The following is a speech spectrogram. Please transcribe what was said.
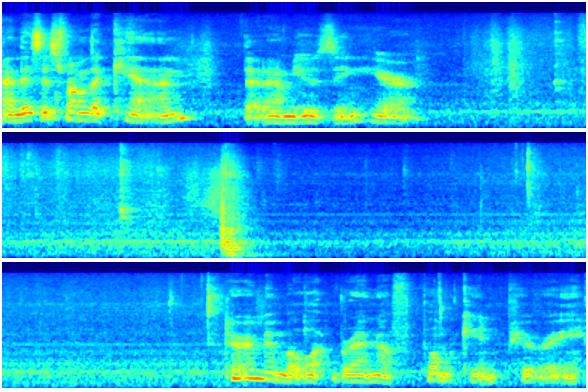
And this is from the can that I'm using here. Don't remember what brand of pumpkin puree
